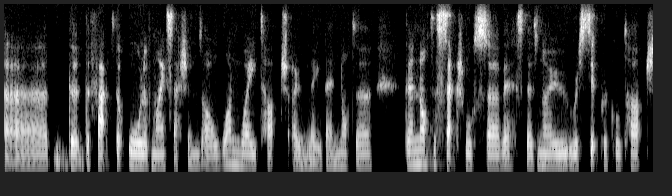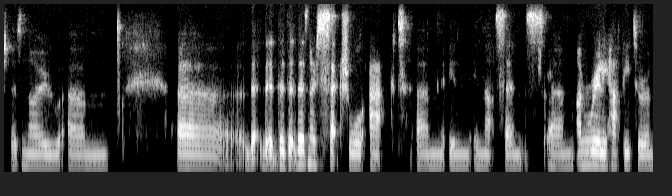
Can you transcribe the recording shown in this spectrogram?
uh, the the fact that all of my sessions are one way touch only. They're not a they're not a sexual service. There's no reciprocal touch. There's no um, th- th- th- there's no sexual act um, in in that sense. Um, I'm really happy to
